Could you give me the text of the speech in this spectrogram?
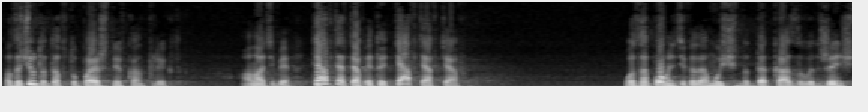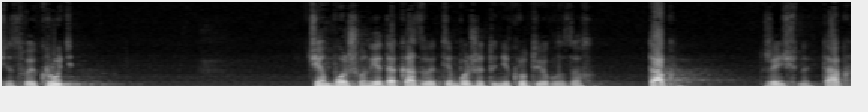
А зачем ты тогда вступаешь с ней в конфликт? Она тебе тяв-тяв-тяв, это тяв-тяв-тяв. Вот запомните, когда мужчина доказывает женщине свою круть, чем больше он ей доказывает, тем больше ты не крут в ее глазах. Так, женщины, так?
